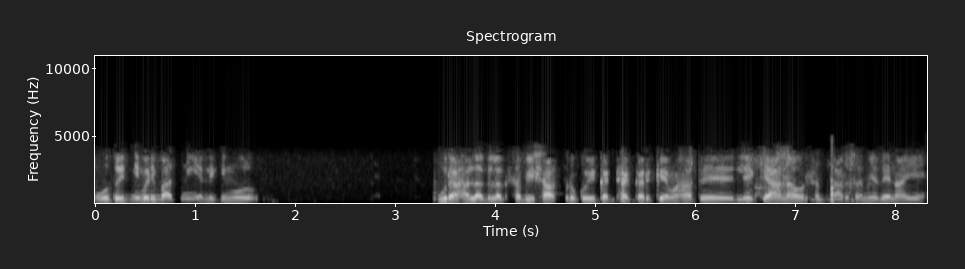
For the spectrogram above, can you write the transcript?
वो तो इतनी बड़ी बात नहीं है लेकिन वो पूरा अलग अलग सभी शास्त्रों को इकट्ठा करके वहाँ पे लेके आना और सब तारतम्य देना ये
